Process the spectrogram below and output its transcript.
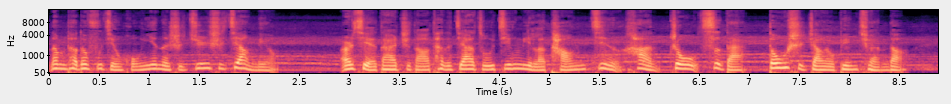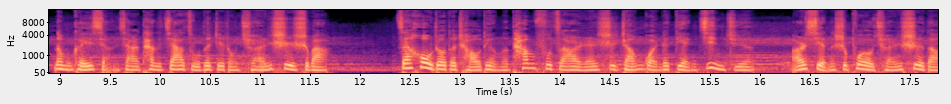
那么他的父亲弘殷呢是军事将领。而且大家知道，他的家族经历了唐、晋、汉、周四代，都是掌有兵权的。那么可以想一下他的家族的这种权势，是吧？在后周的朝廷呢，他们父子二人是掌管着点禁军，而且呢是颇有权势的。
